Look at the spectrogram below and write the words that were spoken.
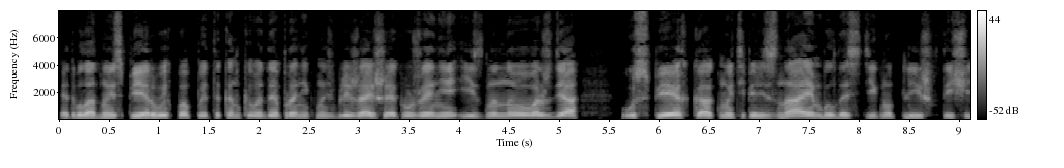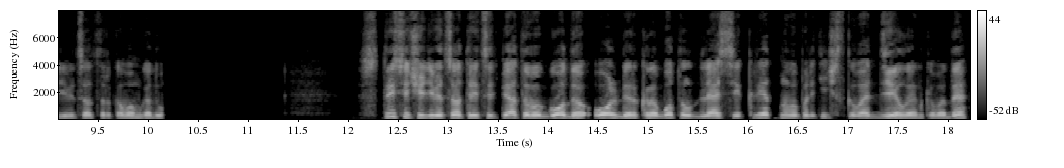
Это было одной из первых попыток НКВД проникнуть в ближайшее окружение изгнанного вождя. Успех, как мы теперь знаем, был достигнут лишь в 1940 году. С 1935 года Ольберг работал для секретного политического отдела НКВД,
